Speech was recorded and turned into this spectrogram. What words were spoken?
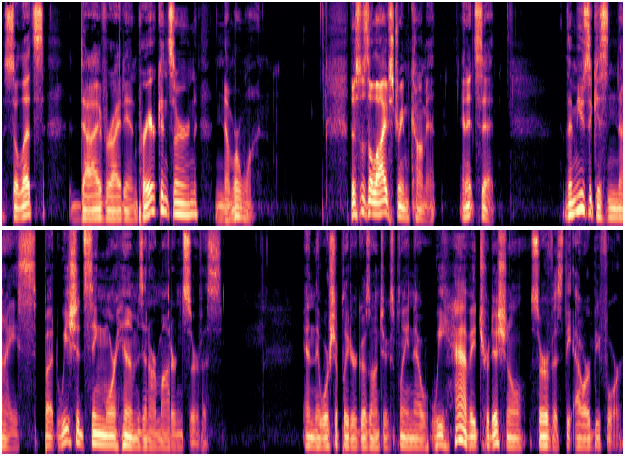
So let's dive right in. Prayer concern number one. This was a live stream comment, and it said, "The music is nice, but we should sing more hymns in our modern service." And the worship leader goes on to explain now, we have a traditional service the hour before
